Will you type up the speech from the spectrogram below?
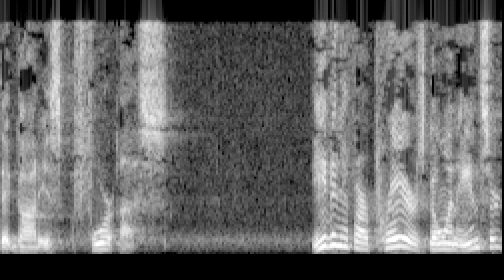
that God is for us. Even if our prayers go unanswered,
